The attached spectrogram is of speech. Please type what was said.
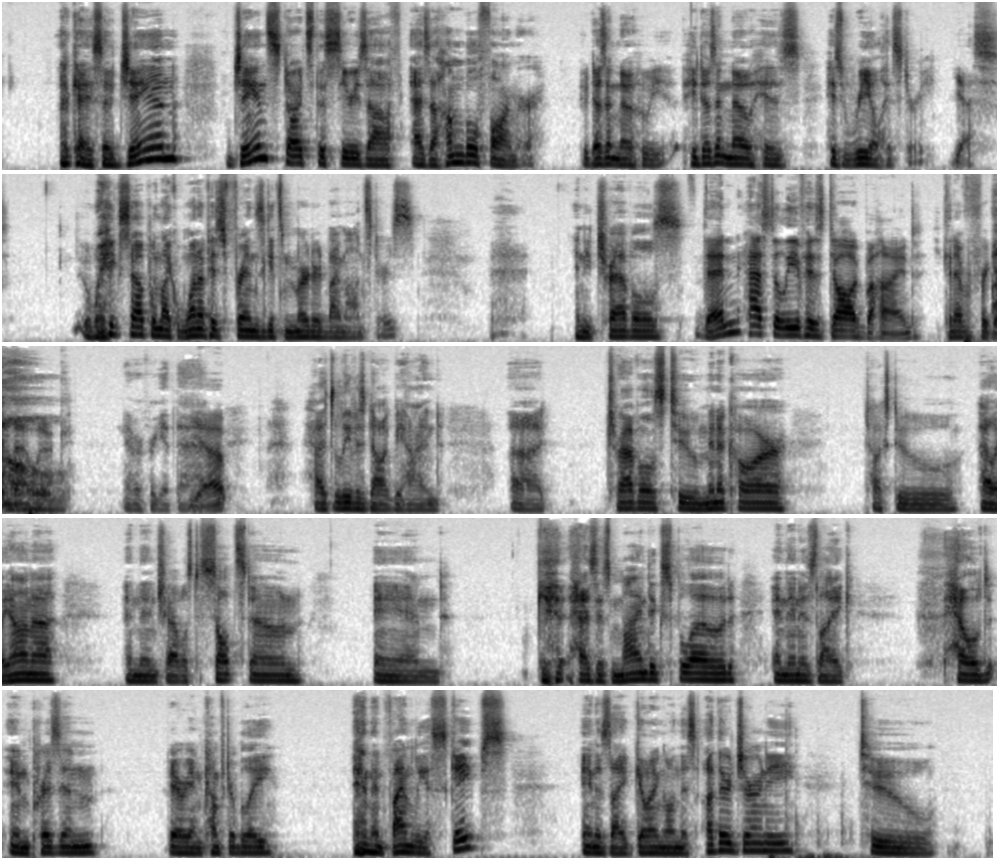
Okay, so Jan Jan starts this series off as a humble farmer who doesn't know who he he doesn't know his his real history. Yes. Wakes up when like one of his friends gets murdered by monsters. And he travels Then has to leave his dog behind. You can never forget that, Oh, Luke. Never forget that. Yep. Has to leave his dog behind. Uh travels to Menekar, talks to Alyanna, and then travels to Saltstone and get, has his mind explode and then is like held in prison very uncomfortably and then finally escapes and is like going on this other journey to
